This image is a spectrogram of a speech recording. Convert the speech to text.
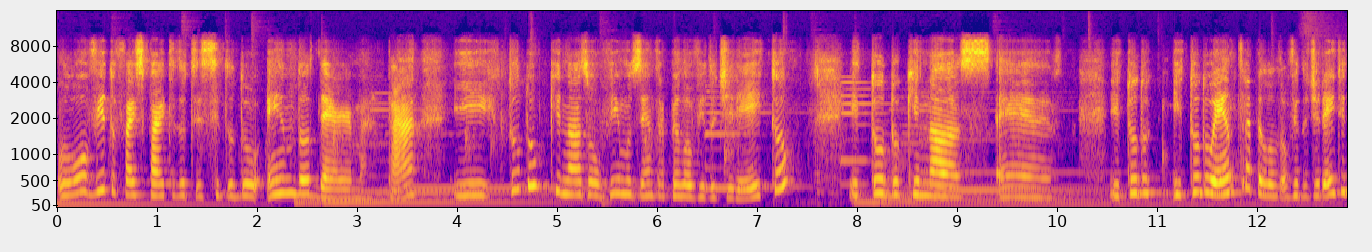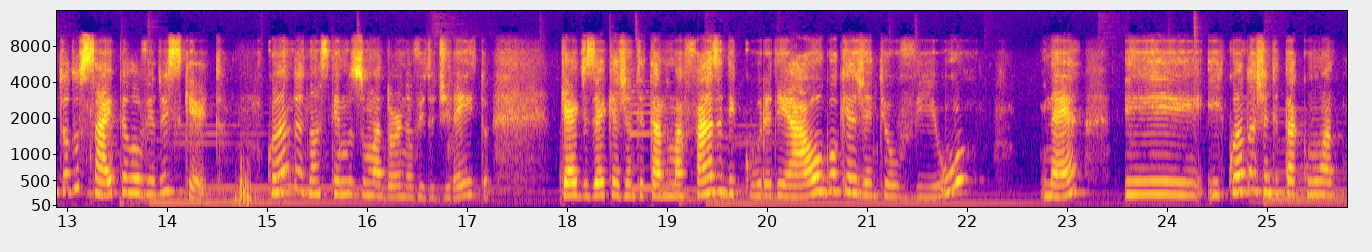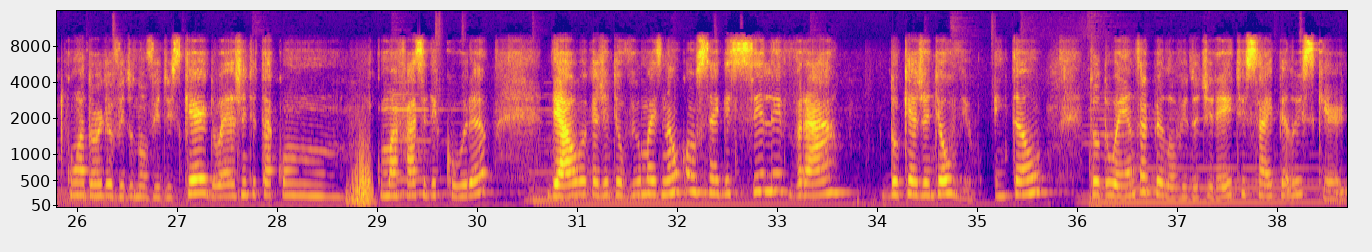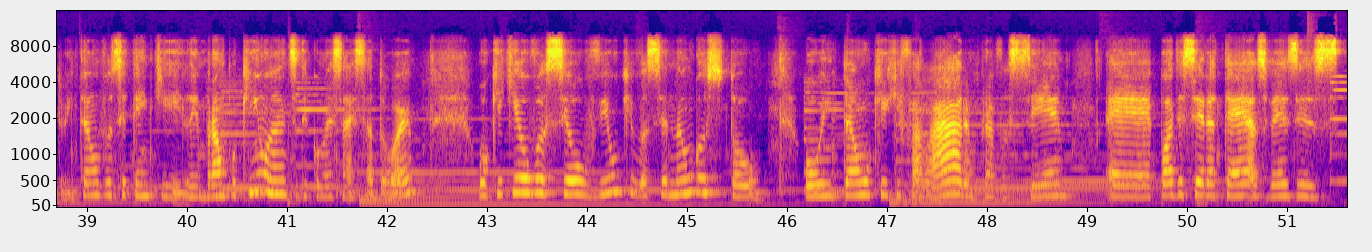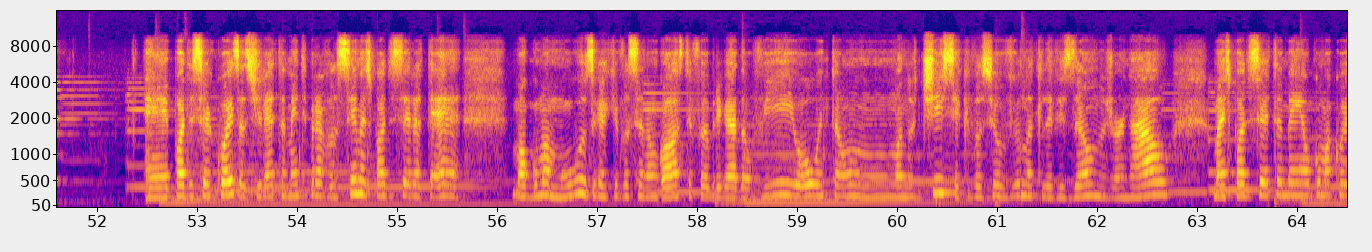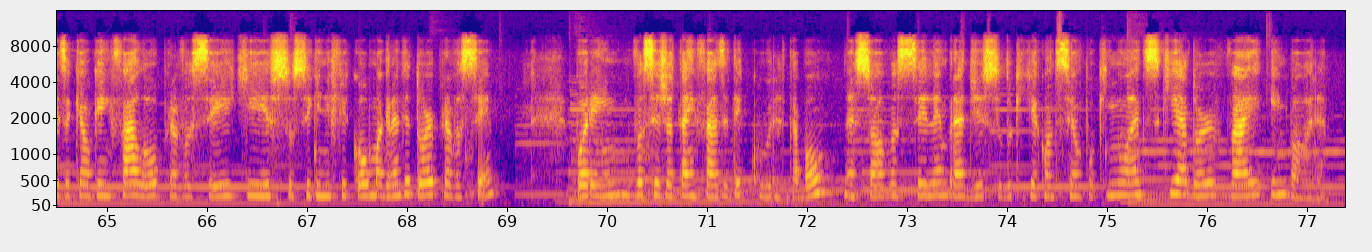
ouvido faz parte do tecido do endoderma, tá? E tudo que nós ouvimos entra pelo ouvido direito e tudo que nós é, e tudo, e tudo entra pelo ouvido direito e tudo sai pelo ouvido esquerdo. Quando nós temos uma dor no ouvido direito, quer dizer que a gente está numa fase de cura de algo que a gente ouviu, né? E, e quando a gente está com a, com a dor de ouvido no ouvido esquerdo, é a gente está com, com uma fase de cura de algo que a gente ouviu, mas não consegue se livrar do que a gente ouviu. Então, tudo entra pelo ouvido direito e sai pelo esquerdo. Então, você tem que lembrar um pouquinho antes de começar essa dor o que, que você ouviu que você não gostou, ou então o que, que falaram para você. É, pode ser até, às vezes, é, pode ser coisas diretamente para você, mas pode ser até alguma música que você não gosta e foi obrigado a ouvir, ou então uma notícia que você ouviu na televisão, no jornal, mas pode ser também alguma coisa que alguém falou para você e que isso significou uma grande dor para você. Porém, você já está em fase de cura, tá bom? É só você lembrar disso, do que aconteceu um pouquinho antes que a dor vai embora.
